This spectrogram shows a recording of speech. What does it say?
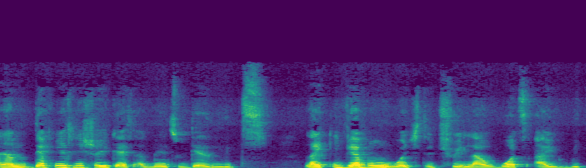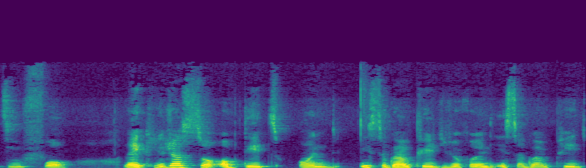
And I'm definitely sure you guys are going to get lit. Like if you haven't watched the trailer, what are you waiting for? Like you just saw update on the Instagram page, if you're following the Instagram page,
